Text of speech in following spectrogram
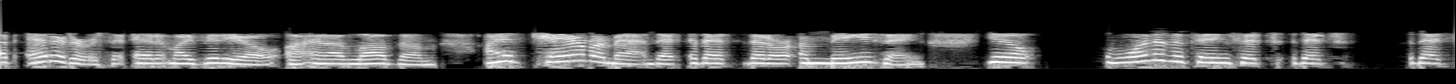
have editors that edit my video, uh, and I love them. I have cameramen that, that, that are amazing. You know, one of the things that's, that's, that's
